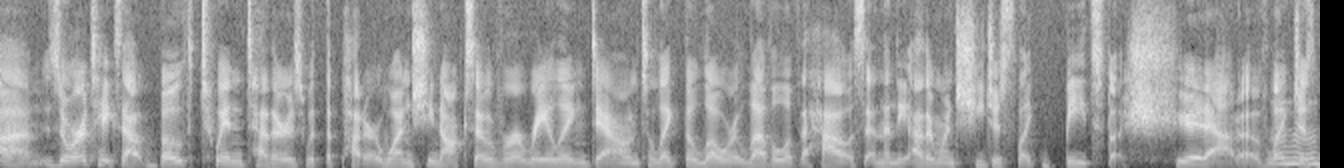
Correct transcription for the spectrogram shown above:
Um, Zora takes out both twin tethers with the putter. One she knocks over a railing down to like the lower level of the house, and then the other one she just like beats the shit out of, like just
